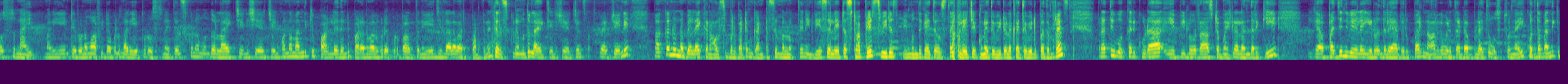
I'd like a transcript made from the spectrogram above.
వస్తున్నాయి? మరి ఏంటి రుణమాఫీ డబ్బులు మరి ఎప్పుడు వస్తున్నాయి? తెలుసుకునే ముందు లైక్ చేయండి షేర్ చేయండి. కొంతమందికి పడలేదండి. పడని వాళ్ళు కూడా ఎప్పుడు పడుతున్నాయి? ఏ జిల్లాల వారికి పడుతున్నాయి? తెలుసుకునే ముందు లైక్ చేయండి షేర్ చేయండి సబ్స్క్రైబ్ చేయండి. పక్కన ఉన్న bell icon all symbol button గంట సింబల్ నొక్కితే నేను వేసే లేటెస్ట్ అప్డేట్స్ వీడియోస్ మీ ముందుకైతే వస్తాయి. క్లియర్ చేయకుండా అయితే వీడియోలకైతే వెళ్ళిపోతాం ఫ్రెండ్స్ ప్రతి ఒక్కరికి కూడా ఏపీలో రాష్ట్ర మహిళలందరికీ ఇక పద్దెనిమిది వేల ఏడు వందల యాభై రూపాయలు నాలుగు విడత డబ్బులు అయితే వస్తున్నాయి. కొంతమందికి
